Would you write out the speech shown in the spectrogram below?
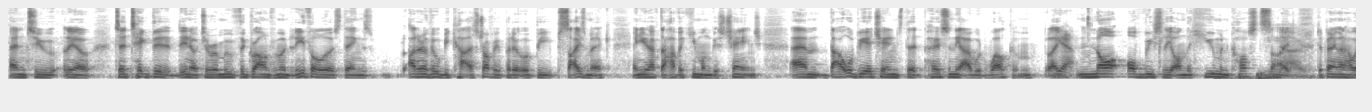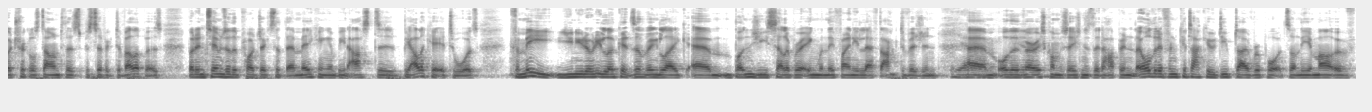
and to you know to take the you know to remove the ground from underneath all those things. I don't know if it would be catastrophic, but it would be seismic, and you'd have to have a humongous change. Um, that would be a change that personally I would welcome. Like Yeah. not obviously on the human cost side, No. depending on how it trickles down to the specific developers. But in terms of the projects that they're making and being asked to be allocated towards, for me, you need only look at something like um, Bungie celebrating when they finally left Activision, Yeah, um, or the various conversations that happened, like all the different Kotaku deep dive reports on the amount of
